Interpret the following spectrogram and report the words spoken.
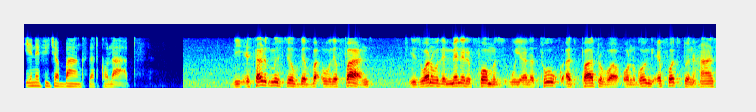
any future banks that collapse. The establishment of the, of the fund is one of the many reforms we undertook as part of our ongoing efforts to enhance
